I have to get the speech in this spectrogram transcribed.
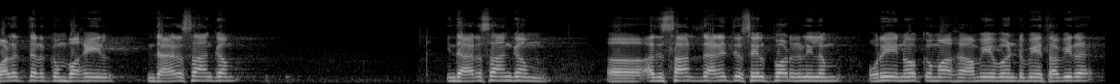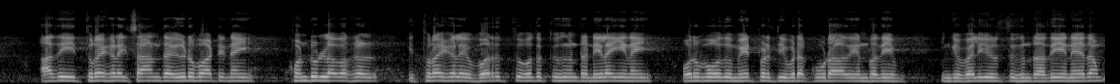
வளர்த்தெடுக்கும் வகையில் இந்த அரசாங்கம் இந்த அரசாங்கம் அது சார்ந்த அனைத்து செயல்பாடுகளிலும் ஒரே நோக்கமாக அமைய வேண்டுமே தவிர அது இத்துறைகளை சார்ந்த ஈடுபாட்டினை கொண்டுள்ளவர்கள் இத்துறைகளை வெறுத்து ஒதுக்குகின்ற நிலையினை ஒருபோதும் ஏற்படுத்தி விடக்கூடாது என்பதையும் இங்கு வலியுறுத்துகின்ற அதே நேரம்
